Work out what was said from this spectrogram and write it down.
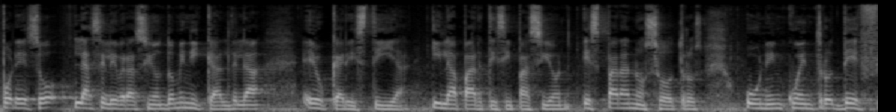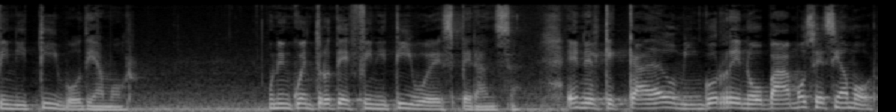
Por eso la celebración dominical de la Eucaristía y la participación es para nosotros un encuentro definitivo de amor, un encuentro definitivo de esperanza, en el que cada domingo renovamos ese amor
